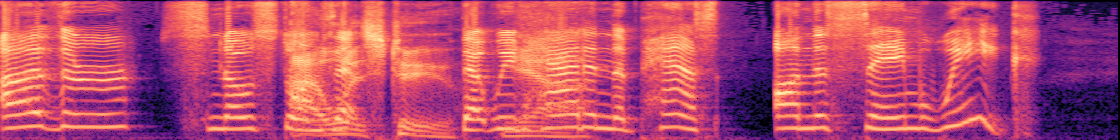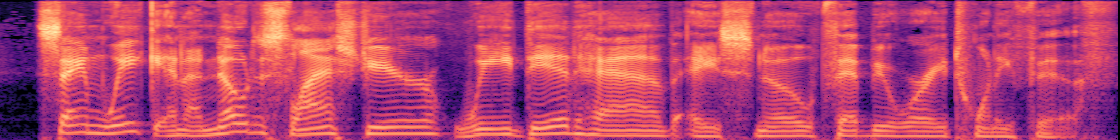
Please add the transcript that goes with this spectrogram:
other snowstorms I that, too. that we've Yeah. had in the past on the same week. Same week, and I noticed last year we did have a snow February 25th.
